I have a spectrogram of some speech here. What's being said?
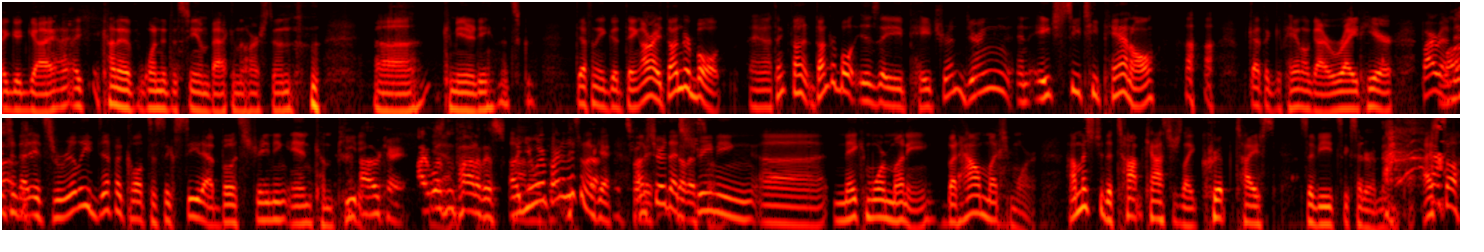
a good guy. I, I kind of wanted to see him back in the Hearthstone uh, community. That's definitely a good thing. All right, Thunderbolt. And I think Thun- Thunderbolt is a patron during an HCT panel. We got the panel guy right here. Firebat mentioned that it's really difficult to succeed at both streaming and competing. Okay, I wasn't part of this. Oh, you weren't part of this one. Okay, I'm sure that No, streaming uh, make more money, but how much more? How much do the top casters like Kripp, Thijs, Savjz, etc. make? I saw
